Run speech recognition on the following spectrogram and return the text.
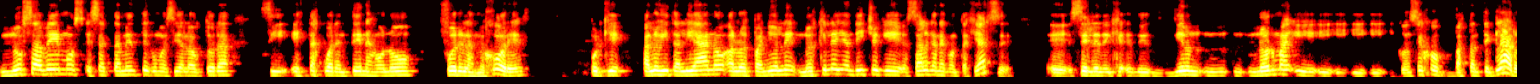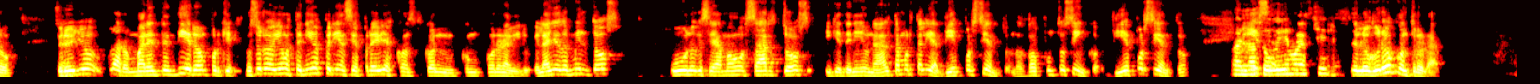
No sabemos exactamente, como decía la doctora, si estas cuarentenas o no fueron las mejores, porque a los italianos, a los españoles, no es que le hayan dicho que salgan a contagiarse. Eh, se le dieron normas y, consejos bastante claros. Pero ellos, claro, malentendieron porque nosotros habíamos tenido experiencias previas con, con, con coronavirus. El año 2002 hubo uno que se llamó SARS-2 y que tenía una alta mortalidad, 10%, no 2.5, 10%. Bueno, tuvimos Se logró controlar.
